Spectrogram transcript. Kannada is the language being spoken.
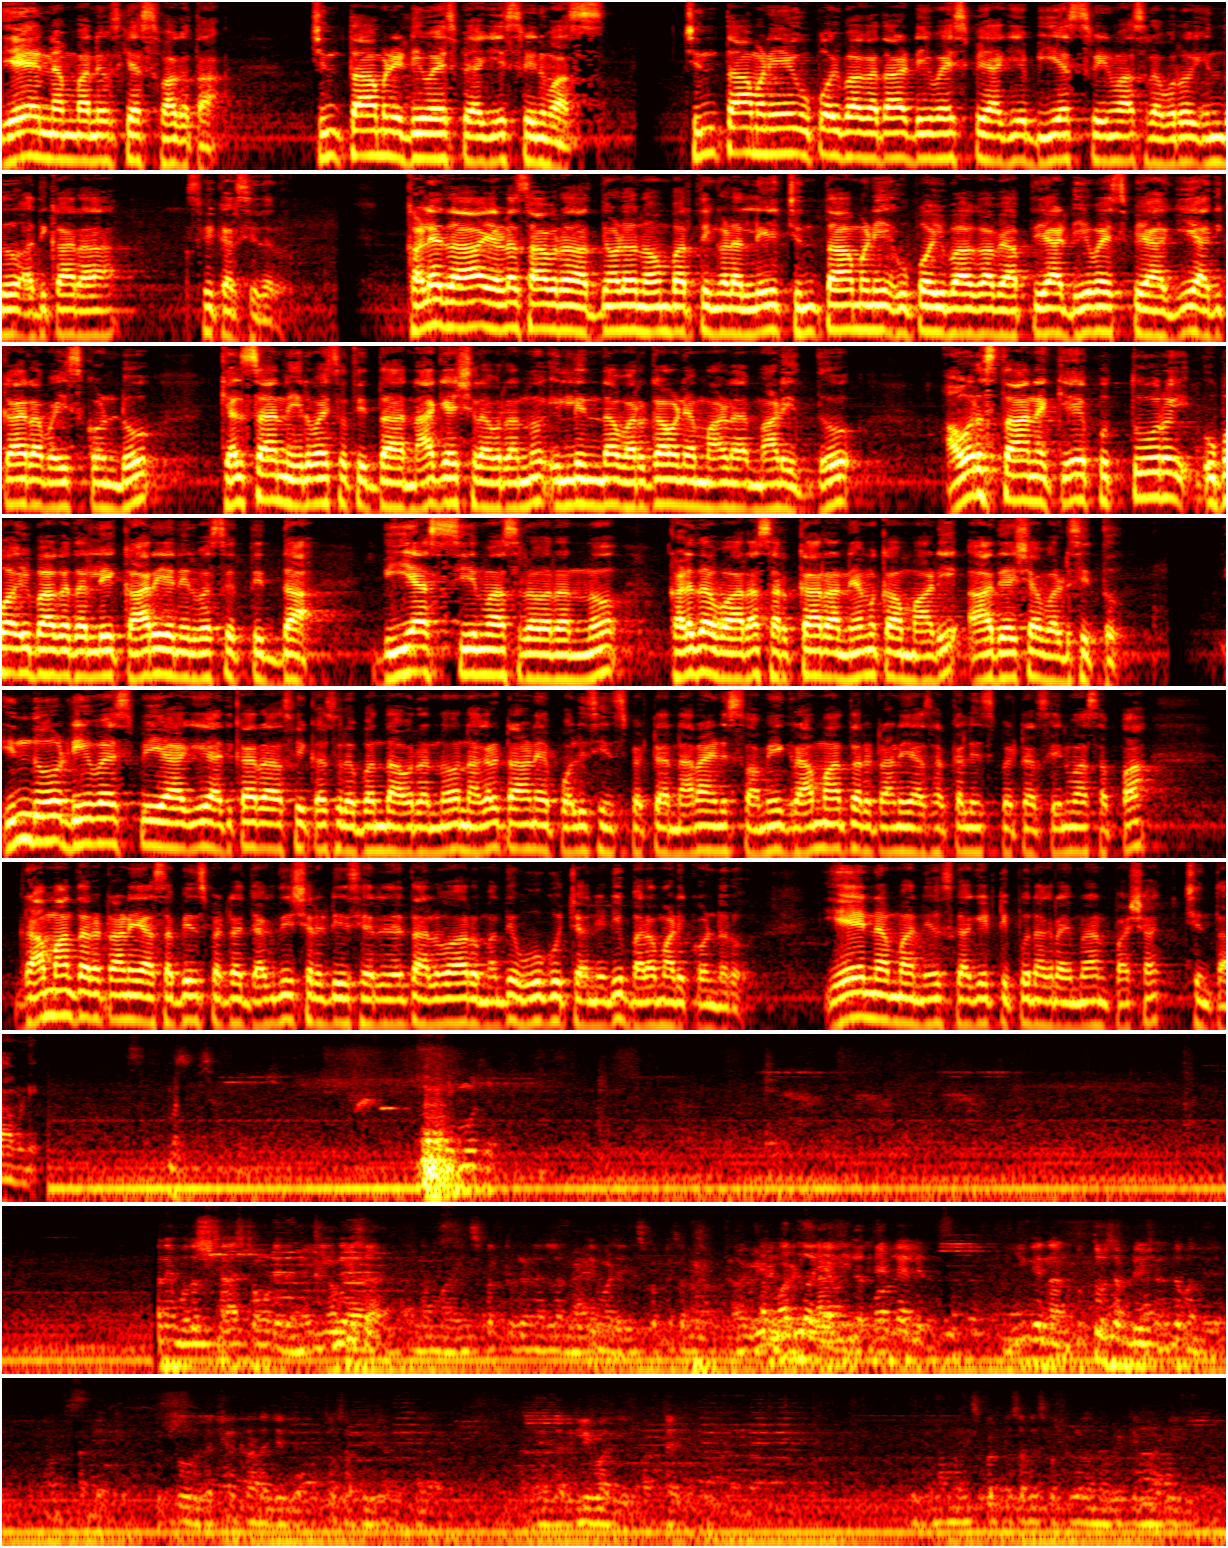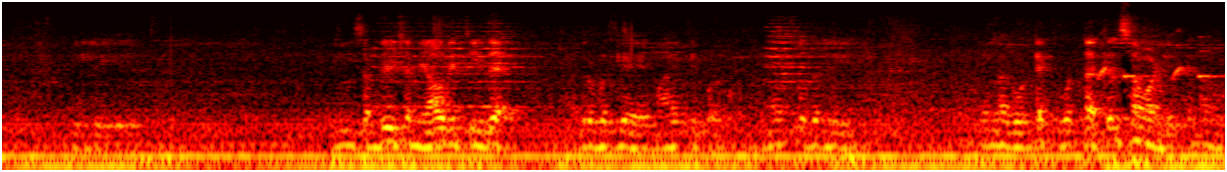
ಎ ನಮ್ಮ ನ್ಯೂಸ್ಗೆ ಸ್ವಾಗತ. ಚಿಂತಾಮಣಿ ಡಿವೈಎಸ್ಪಿಯಾಗಿ ಶ್ರೀನಿವಾಸ್. ಚಿಂತಾಮಣಿ ಉಪವಿಭಾಗದ ಡಿವೈಎಸ್ಪಿಯಾಗಿ ಬಿಎಸ್ ಶ್ರೀನಿವಾಸ್ ರವರು ಇಂದು ಅಧಿಕಾರ ಸ್ವೀಕರಿಸಿದರು. ಕಳೆದ ಎರಡು ಸಾವಿರದ ಹದಿನೇಳು ನವೆಂಬರ್ ತಿಂಗಳಲ್ಲಿ ಚಿಂತಾಮಣಿ ಉಪವಿಭಾಗ ವ್ಯಾಪ್ತಿಯ ಡಿವೈಎಸ್ಪಿಯಾಗಿ ಅಧಿಕಾರ ವಹಿಸಿಕೊಂಡು ಕೆಲಸ ನಿರ್ವಹಿಸುತ್ತಿದ್ದ ನಾಗೇಶ್ ರವರನ್ನು ಇಲ್ಲಿಂದ ವರ್ಗಾವಣೆ ಮಾಡ- ಮಾಡಿದ್ದು ಅವರ ಸ್ಥಾನಕ್ಕೆ ಪುತ್ತೂರು ಉಪವಿಭಾಗದಲ್ಲಿ ಕಾರ್ಯನಿರ್ವಹಿಸುತ್ತಿದ್ದ ಬಿಎಸ್ ಎಸ್ ರವರನ್ನು ಕಳೆದ ವಾರ ಸರ್ಕಾರ ನೇಮಕ ಮಾಡಿ ಆದೇಶ ಹೊರಡಿಸಿತ್ತು. ಇಂದು ಡಿವೈಎಸ್ಪಿಯಾಗಿ ಅಧಿಕಾರ ಸ್ವೀಕರಿಸಲು ಬಂದ ಅವರನ್ನು ನಗರ ಠಾಣೆ ಪೊಲೀಸ್ ಇನ್ಸ್ಪೆಕ್ಟರ್ ನಾರಾಯಣಸ್ವಾಮಿ, ಗ್ರಾಮಾಂತರ ಠಾಣೆಯ ಸರ್ಕಲ್ ಇನ್ಸ್ಪೆಕ್ಟರ್ ಶ್ರೀನಿವಾಸಪ್ಪ, ಗ್ರಾಮಾಂತರ ಠಾಣೆಯ ಸಬ್ ಇನ್ಸ್ಪೆಕ್ಟರ್ ಜಗದೀಶ್ ರೆಡ್ಡಿ ಸೇರಿದಂತೆ ಹಲವಾರು ಮಂದಿ ಹೂಗುಚ್ಛ ನೀಡಿ ಬರಮಾಡಿಕೊಂಡರು. ಎ ನಮ್ಮ ನ್ಯೂಸ್ಗಾಗಿ ಟಿಪ್ಪು ನಗರ ಇಮ್ರಾನ್ ಪಾಷಾ ಚಿಂತಾಮಣಿ. ಮೊದಲು ಚಾರ್ಜ್ ತಗೊಂಡಿದ್ದೇನೆ. ಈಗ ನಮ್ಮ ಇನ್ಸ್ಪೆಕ್ಟರ್ಗಳನ್ನೆಲ್ಲ ಭೇಟಿ ಮಾಡಿ ಇನ್ಸ್ಪೆಕ್ಟರ್ ಎಲ್ಲಿದ್ದು? ಈಗ ನಾನು ಪುತ್ತೂರು ಸಬ್ ಡಿವಿಷನ್ ಅಂತ ಬಂದಿದ್ದೇನೆ ಪುತ್ತೂರು ದಕ್ಷಿಣ ಕನ್ನಡ ಜಿಲ್ಲೆ ಪುತ್ತೂರು ಸಬ್ ಡಿವಿಷನ್ ರಿಲೀವ್ ಆಗಿ ಬರ್ತಾ ಇದ್ದೀನಿ. ಇನ್ಸ್ಪೆಕ್ಟರ್ ಸಬ್ ಇನ್ಸ್ಪೆಕ್ಟರ್ಗಳನ್ನು ಭೇಟಿ ಮಾಡಿ ಇಲ್ಲಿ ಈ ಸಬ್ ಡಿವಿಷನ್ ಯಾವ ರೀತಿ ಇದೆ ಅದ್ರ ಬಗ್ಗೆ ಮಾಹಿತಿ ಕೊಡಬೇಕು. ಮಹತ್ವದಲ್ಲಿ ಎಲ್ಲ ಒಟ್ಟೆ ಒಟ್ಟಾಗಿ ಕೆಲಸ ಮಾಡಲಿಕ್ಕೆ ನಾವು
